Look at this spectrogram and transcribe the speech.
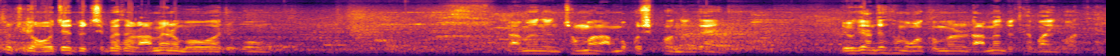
솔직히 어제도 집에서 라면을 먹어가지고 라면은 정말 안 먹고 싶었는데 여기 앉아서 먹을 거면 라면도 대박인 것 같아.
